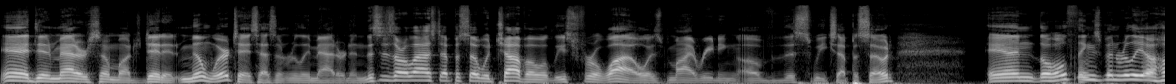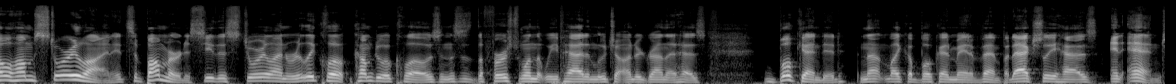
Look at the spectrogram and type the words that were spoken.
Eh, it didn't matter so much, did it? Mil Muertes hasn't really mattered, and this is our last episode with Chavo, at least for a while, is my reading of this week's episode. And the whole thing's been really a ho hum storyline. It's a bummer to see this storyline really clo- come to a close, and this is the first one that we've had in Lucha Underground that has bookended, not like a bookend main event, but actually has an end.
